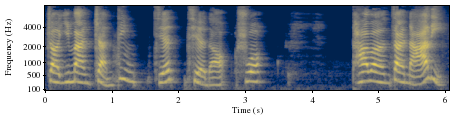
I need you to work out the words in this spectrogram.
赵一曼斩钉截铁地说。“他们在哪里？”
